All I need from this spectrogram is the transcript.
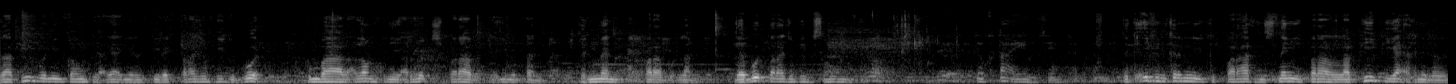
Rapi buning kong pihak yang ni tidak teraju pergi buat kumbal along ni arbut separa pihak imentan. Kenmen para bulan. Debut para jumpa bersama. So kata ini sih. Tak even keren ni para ni seneng para lapi pihak ni dalam.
